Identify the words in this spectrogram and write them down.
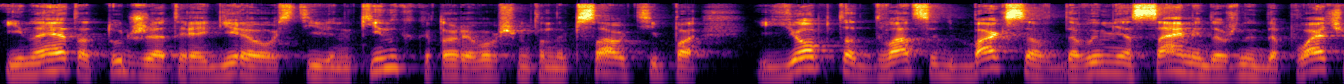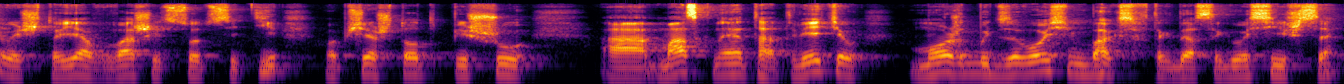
И на это тут же отреагировал Стивен Кинг, который, в общем-то, написал типа «Ёпта, 20 баксов, да вы мне сами должны доплачивать, что я в вашей соцсети вообще что-то пишу». А Маск на это ответил «Может быть, за 8 баксов тогда согласишься».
